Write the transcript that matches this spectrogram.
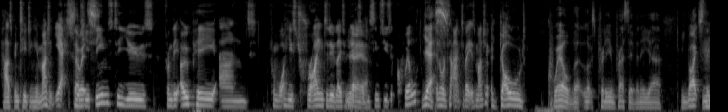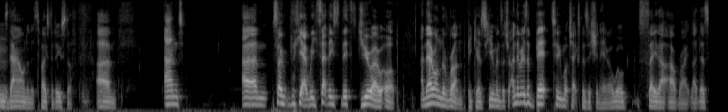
has been teaching him magic. Yes, So he seems to use from the OP and from what he's trying to do later in the Yeah, episode. yeah. He seems to use a quill Yes. in order to activate his magic. a gold quill that looks pretty impressive, and he uh, he writes things down, and it's supposed to do stuff. Um, and um, so yeah, we set these this duo up, and they're on the run because humans are. Tr- and there is a bit too much exposition here. I will say that outright. Like there's,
